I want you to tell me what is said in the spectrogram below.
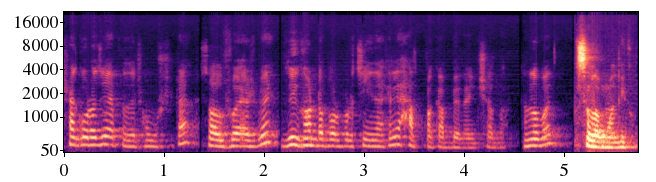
আশা করা যায় আপনাদের সমস্যাটা সলভ হয়ে আসবে। দুই ঘণ্টা পর পর চিনি না খেলে হাত পা কাঁপবে না ইনশাল্লাহ ধন্যবাদ। আসসালামু আলাইকুম।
